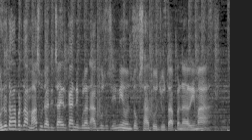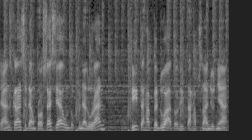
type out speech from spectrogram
Untuk tahap pertama sudah dicairkan di bulan Agustus ini untuk 1 juta penerima Dan sekarang sedang proses ya untuk penyaluran di tahap kedua atau di tahap selanjutnya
